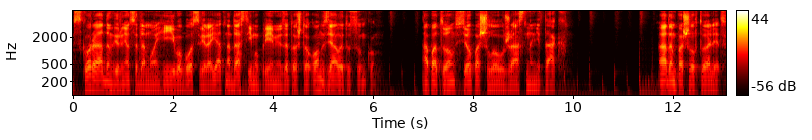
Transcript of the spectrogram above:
Скоро Адам вернется домой, и его босс, вероятно, даст ему премию за то, что он взял эту сумку. А потом все пошло ужасно не так. Адам пошел в туалет.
